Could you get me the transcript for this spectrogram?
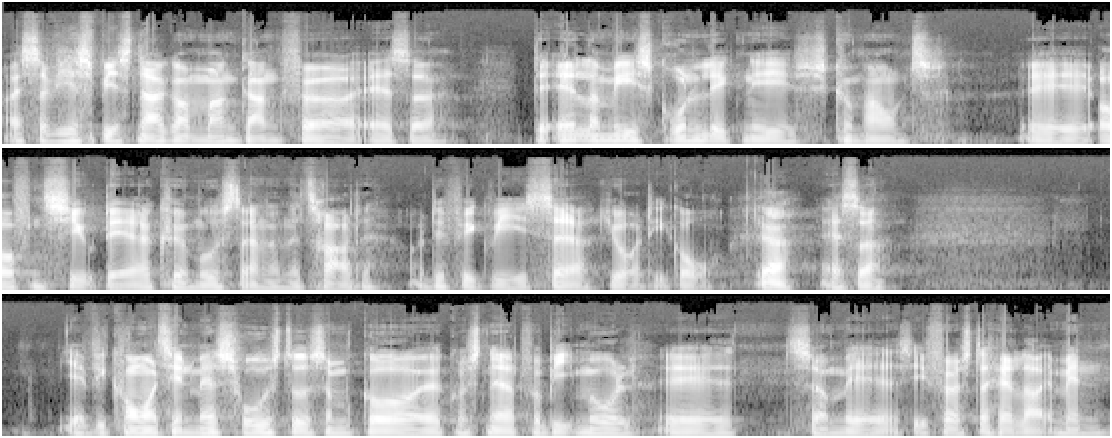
altså vi har, vi har snakket om mange gange før, altså det allermest grundlæggende i Københavns øh, offensivt, det er at køre modstanderne trætte. Og det fik vi især gjort i går. Ja. Altså, ja, vi kommer til en masse hovedstød, som går, øh, går snært forbi mål, øh, som øh, i første halvleg, men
